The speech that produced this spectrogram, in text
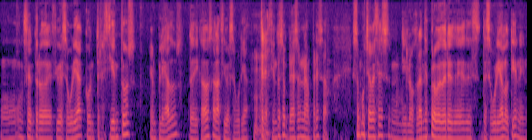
un, un centro de ciberseguridad con 300 empleados dedicados a la ciberseguridad. 300 empleados en una empresa. Eso muchas veces ni los grandes proveedores de, de- de seguridad lo tienen.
